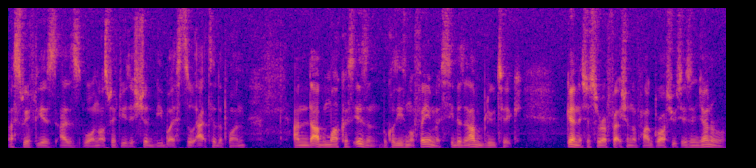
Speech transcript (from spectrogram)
as swiftly as, as well, not swiftly as it should be, but it's still acted upon. And the other Marcus isn't because he's not famous. He doesn't have a blue tick. Again, it's just a reflection of how grassroots is in general.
